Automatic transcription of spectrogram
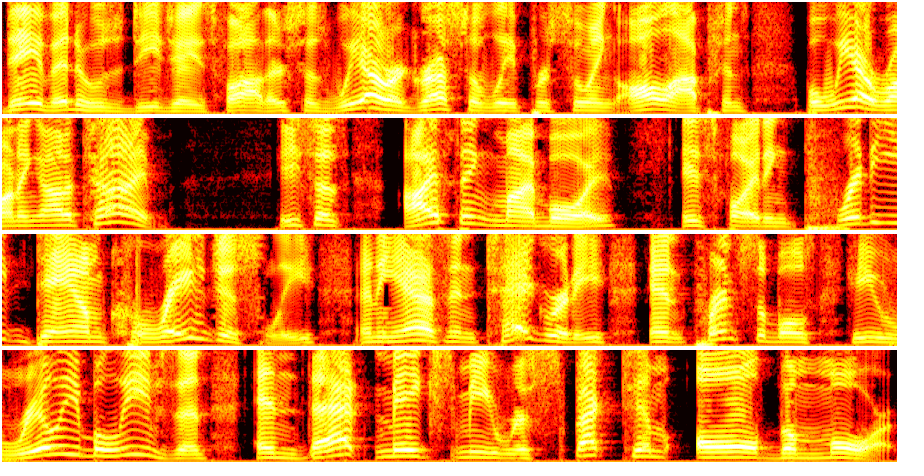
David, who's DJ's father, says we are aggressively pursuing all options, but we are running out of time. He says, "I think my boy is fighting pretty damn courageously and he has integrity and principles he really believes in, and that makes me respect him all the more.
